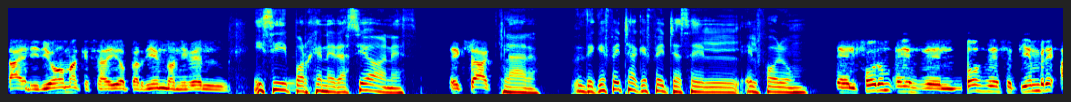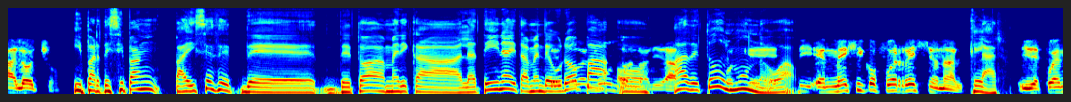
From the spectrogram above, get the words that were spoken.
el idioma que se ha ido perdiendo a nivel... Y sí, por generaciones. Exacto. Claro. ¿De qué fecha a qué fecha es el, el fórum? El fórum es del 2 de septiembre al 8. ¿Y participan países de, de, toda América Latina y también de, Europa? o... Ah, de todo el mundo, wow. Sí, en México fue regional. Claro. Y después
